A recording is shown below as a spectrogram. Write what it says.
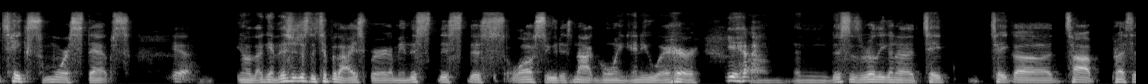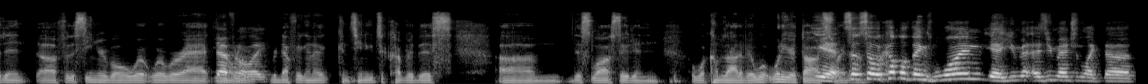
take some more steps. Yeah. You know, again, this is just the tip of the iceberg. I mean, this this this lawsuit is not going anywhere, Yeah. um, and this is really gonna take take a top precedent uh, for the Senior Bowl where, where we're at. You know, we're- Definitely. we're, definitely gonna continue to cover this um, this lawsuit and what comes out of it. What, what are your thoughts? yeah right so now? so a couple of things one yeah you as you mentioned like the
